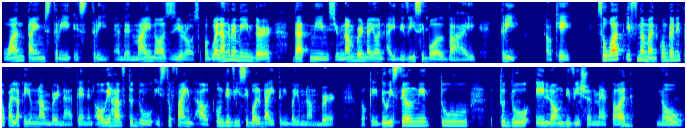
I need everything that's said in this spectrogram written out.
1 times 3 is 3. And then minus 0. So, pag walang remainder, that means yung number na yon ay divisible by 3. Okay. So what if naman kung ganito kalaki yung number natin and all we have to do is to find out kung divisible by 3 ba yung number. Okay, do we still need to to do a long division method? No.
